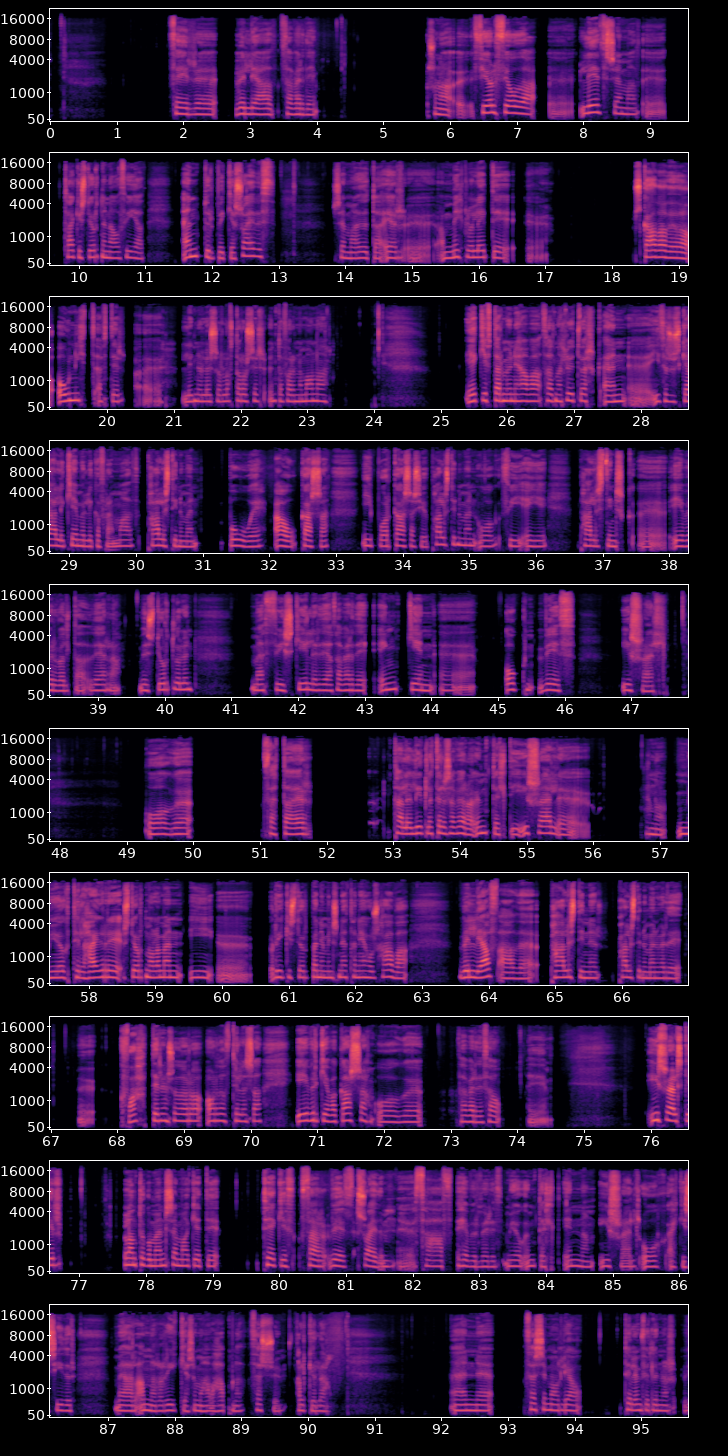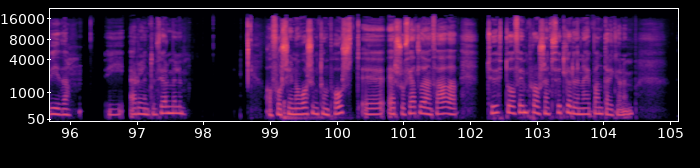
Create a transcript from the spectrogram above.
Þeir uh, vilja að það verði svona uh, fjölþjóða lið sem að taki stjórnina á því að endurbyggja svæðið sem að auðvitað er að miklu leiti skadað eða ónýtt eftir linnulösar loftarósir undarfarina mánaða Egiptar muni hafa þarna hlutverk en uh, í þessu skjali kemur líka fram að palestínumenn búi á Gaza, íbúar Gaza séu palestínumenn og því eigi palestínsk uh, yfirvöld að vera við stjórnvölun með því skilir því að það verði engin uh, ógn við Ísrael. Og þetta er talið líklegt til þess að vera umdelt í Ísrael eh, svona, mjög til hægri stjórnmálamenn í eh, ríkistjórn Benjamins Netanyahus hafa viljað að eh, palestínir, palestínumenn verði eh, kvattir eins og það er orðað til þess að yfirgefa Gaza og eh, það verði þá Ísraelskir landtökumenn sem að geti tekið þar við svæðum. Eh, það hefur verið mjög umdelt innan Ísraels og ekki síður meðal annara ríkja sem hafa hafnað þessu algjörlega. En uh, þessi mál já til umfyllunar viða í erlendum fjölmjölum. Á fórsín á Washington Post uh, er svo fjallaðum það að 25% fullurðina í bandaríkjunum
